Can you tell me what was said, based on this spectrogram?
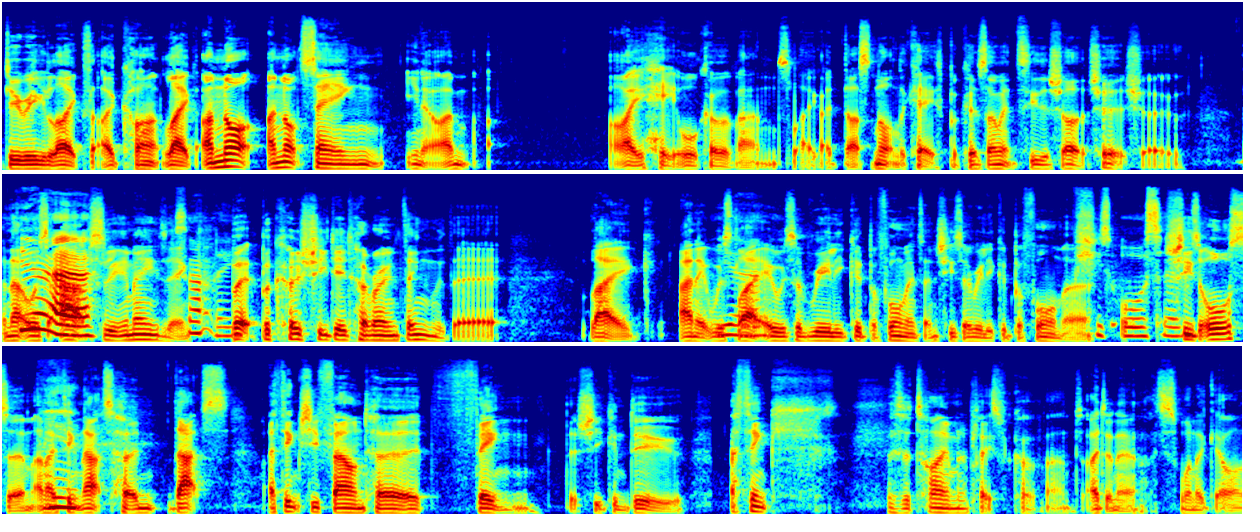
do really like that I can't like I'm not I'm not saying, you know, I'm I hate all cover bands. Like I, that's not the case because I went to see the Charlotte Church show and that was absolutely amazing. exactly. But because she did her own thing with it, like and it was like it was a really good performance and she's a really good performer. She's awesome. She's awesome, and I think that's her. That's I think she found her thing that she can do. I think there's a time and a place for cover bands. I don't know. I just want to get on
